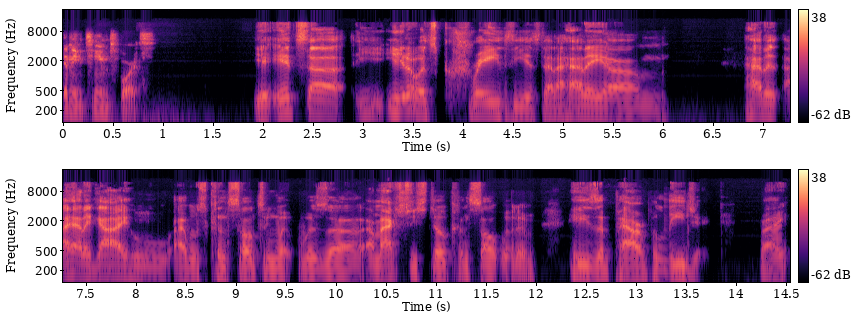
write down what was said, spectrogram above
any team sports. Yeah, it's uh you know what's crazy is that I had a um had a I had a guy who I was consulting with was uh I'm actually still consult with him. He's a paraplegic, right?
